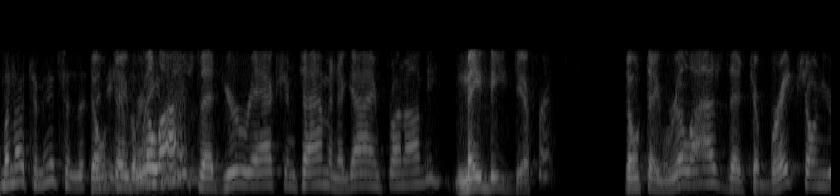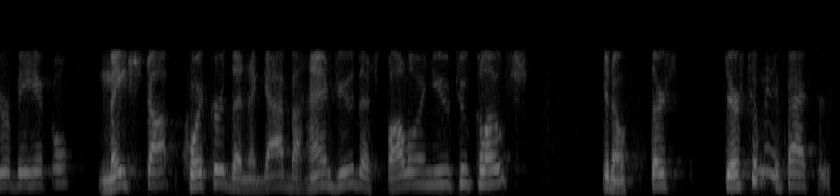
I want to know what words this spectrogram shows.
But not to mention that don't they the realize that your reaction time and the guy in front of you may be different? Don't they realize that your brakes on your vehicle may stop quicker than the guy behind you that's following you too close? You know, there's there's too many factors.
